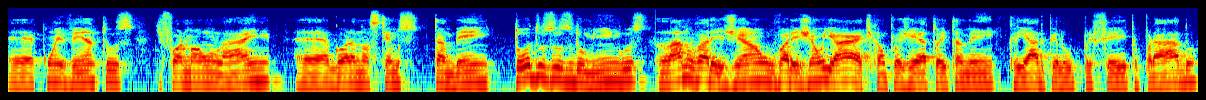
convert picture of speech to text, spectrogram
é, com eventos de forma online. É, agora nós temos também todos os domingos lá no Varejão, o Varejão e Arte, que é um projeto aí também criado pelo prefeito Prado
